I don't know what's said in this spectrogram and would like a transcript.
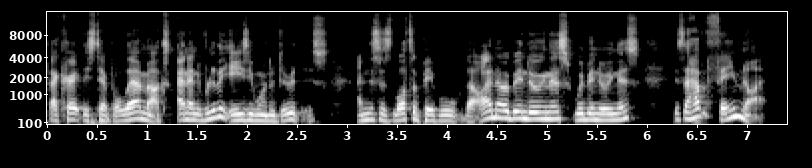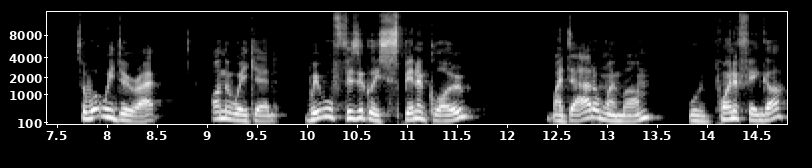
that create these temporal landmarks. And a really easy one to do this, and this is lots of people that I know have been doing this, we've been doing this, is to have a theme night. So what we do, right, on the weekend, we will physically spin a globe. My dad or my mum will point a finger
